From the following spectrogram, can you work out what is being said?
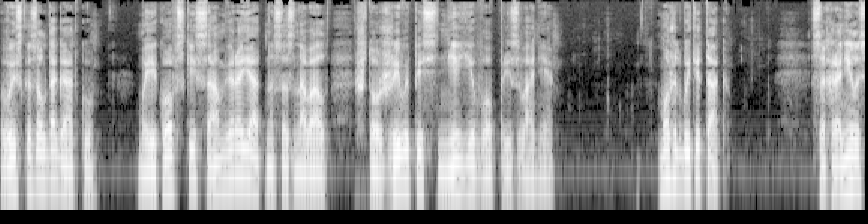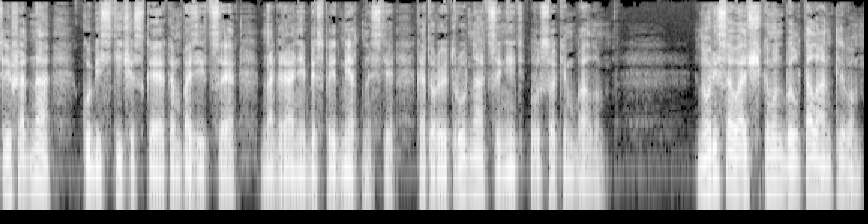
высказал догадку. Маяковский сам, вероятно, сознавал, что живопись не его призвание. Может быть и так. Сохранилась лишь одна кубистическая композиция на грани беспредметности, которую трудно оценить высоким баллом. Но рисовальщиком он был талантливым.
